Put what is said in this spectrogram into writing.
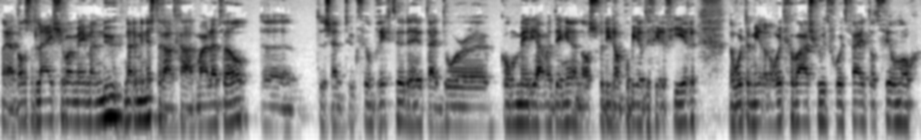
nou ja, dat is het lijstje waarmee men nu naar de ministerraad gaat. Maar let wel, er zijn natuurlijk veel berichten de hele tijd door. komen media met dingen. En als we die dan proberen te verifiëren, dan wordt er meer dan ooit gewaarschuwd voor het feit dat veel nog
